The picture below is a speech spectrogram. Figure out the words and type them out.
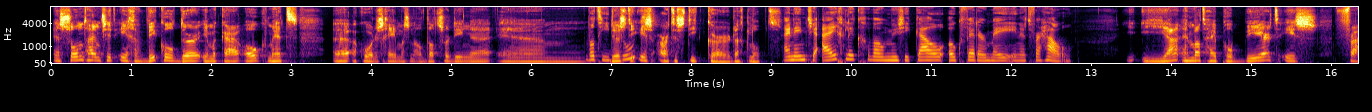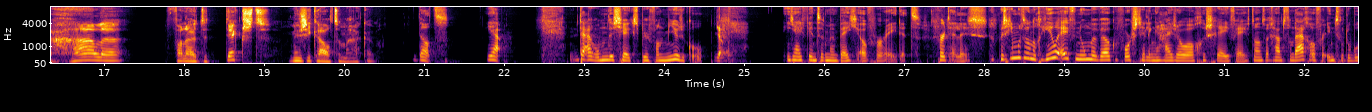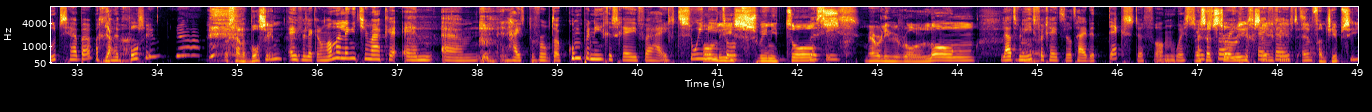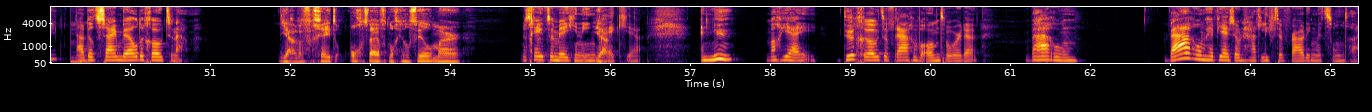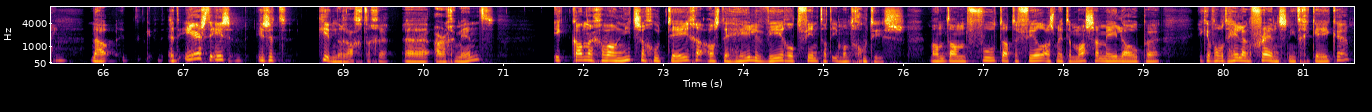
En Sondheim zit ingewikkelder in elkaar, ook met eh akkoordenschema's en al dat soort dingen. Ehm, Wat hij dus doet- die is artistieker, dat klopt. Hij neemt je eigenlijk gewoon muzikaal ook verder mee in het verhaal. Ja, en wat hij probeert is verhalen vanuit de tekst muzikaal te maken. Dat. Ja. Daarom de Shakespeare van de musical. Ja. Jij vindt hem een beetje overrated. Vertel eens. Misschien moeten we nog heel even noemen welke voorstellingen hij zo al geschreven heeft. Want we gaan het vandaag over Into the Woods hebben. We gaan Ja. het bos in. We gaan het bos in. Even lekker een wandelingetje maken. En ehm, hij heeft bijvoorbeeld ook Company geschreven. Hij heeft Sweeney Follies, Todd. Sweeney Todd, Precies. Merrily We Roll Along, Laten we niet vergeten dat hij de teksten van West Side, Story, Story geschreven geschreven heeft en van Gypsy. Nou, dat zijn wel de grote namen. Ja, we vergeten ongetwijfeld nog heel veel, maar Het geeft een beetje een inkijkje. En nu mag jij de grote vragen beantwoorden. Waarom? Waarom heb jij zo'n haat-liefde verhouding met Sondheim? Nou, het eerste is, is het kinderachtige eh, argument. Ik kan er gewoon niet zo goed tegen als de hele wereld vindt dat iemand goed is. Want dan voelt dat te veel als met de massa meelopen. Ik heb bijvoorbeeld heel lang Friends niet gekeken,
